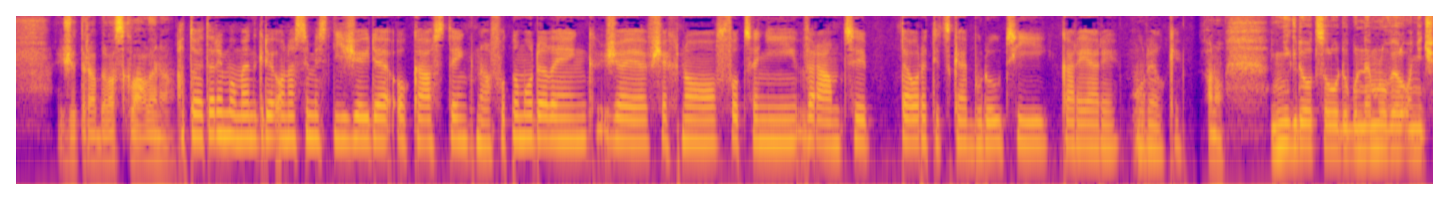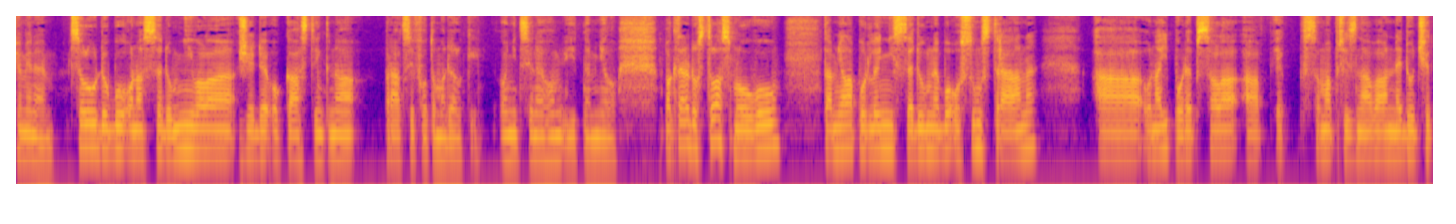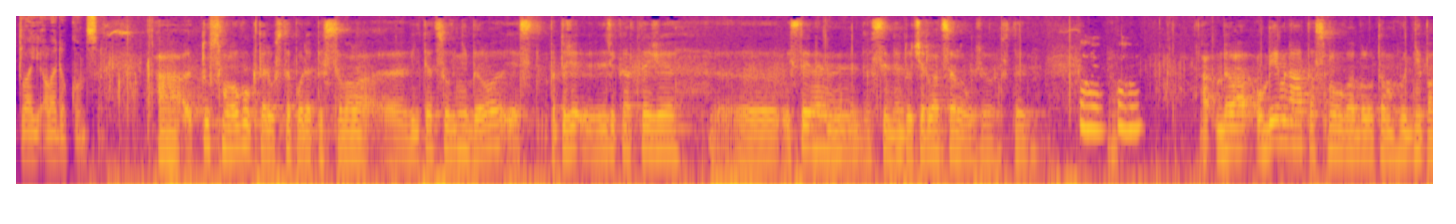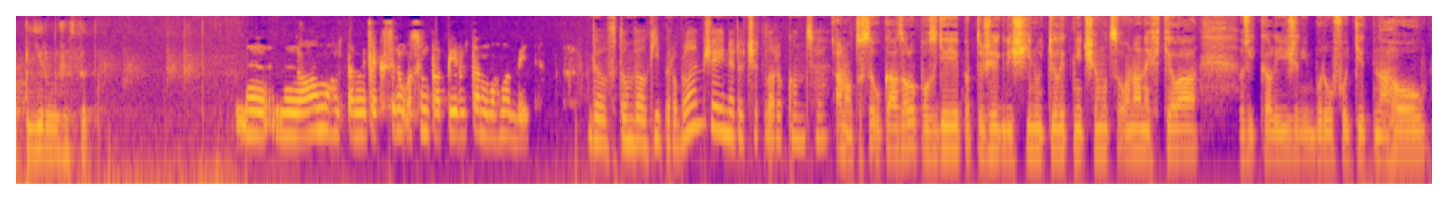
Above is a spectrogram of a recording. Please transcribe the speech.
že teda byla schválena. A to je tedy moment, kdy ona si myslí, že jde o casting na fotomodeling, že je všechno focení v rámci teoretické budoucí kariéry modelky. Ano, nikdo celou dobu nemluvil o ničem jiném. Celou dobu ona se domnívala, že jde o casting na práci fotomodelky. O nic jiného jít nemělo. Pak teda dostala smlouvu, ta měla podle ní sedm nebo osm strán a ona ji podepsala a, jak sama přiznává, nedočetla ji ale do konce. A tu smlouvu, kterou jste podepisovala, eh, víte, co v ní bylo? Jest, protože vy říkáte, že uh, vy jste ne, asi nedočetla celou, že jste, uh-huh. A byla objemná ta smlouva, bylo tam hodně papíru, že jste No, mohl tam mít tak 7-8 papírů, tam mohlo být. Byl v tom velký problém, že ji nedočetla do konce? Ano, to se ukázalo později, protože když ji nutili k něčemu, co ona nechtěla, říkali, že ji budou fotit nahou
